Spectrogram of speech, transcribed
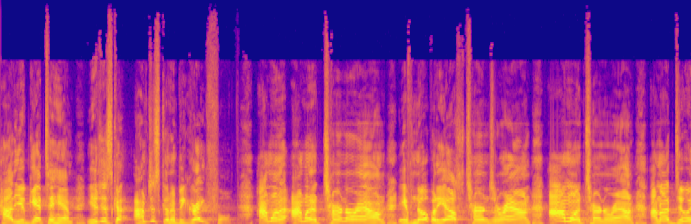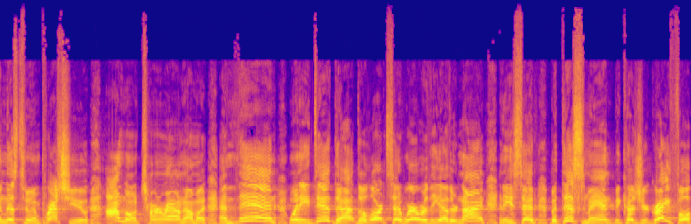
How do you get to him? You just got, I'm just going to be grateful. I'm going to I'm going to turn around. If nobody else turns around, I'm going to turn around. I'm not doing this to impress you. I'm going to turn around. And, gonna, and then when he did that, the Lord said, Where were the other nine? And he said, But this man, because you're grateful,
